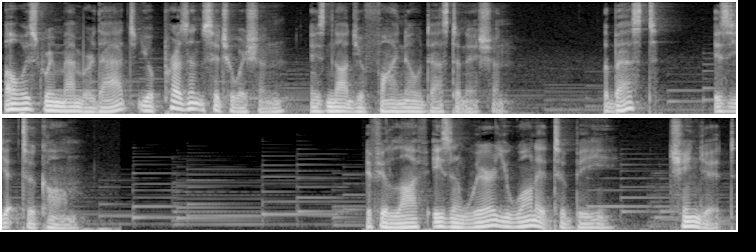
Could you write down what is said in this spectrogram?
Always remember that your present situation is not your final destination. The best is yet to come. If your life isn't where you want it to be, change it.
